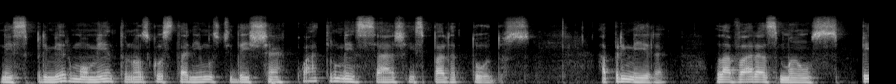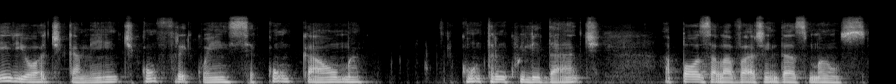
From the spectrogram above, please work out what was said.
Nesse primeiro momento, nós gostaríamos de deixar quatro mensagens para todos. A primeira, lavar as mãos periodicamente, com frequência, com calma, com tranquilidade após a lavagem das mãos,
